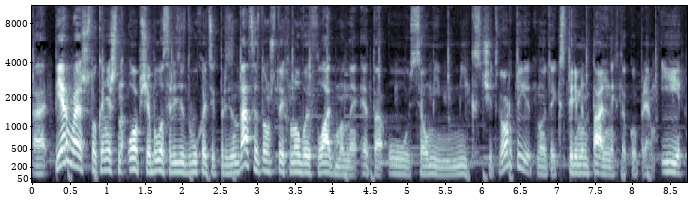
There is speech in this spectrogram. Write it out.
Э, первое, что, конечно, общее было среди двух этих презентаций, в том, что их новые флагманы это у Xiaomi Mix 4, ну это экспериментальных такой прям, и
